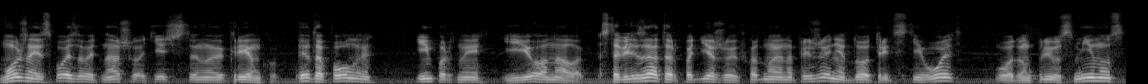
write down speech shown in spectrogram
Можно использовать нашу отечественную кремку. Это полный импортный ее аналог. Стабилизатор поддерживает входное напряжение до 30 вольт. Вот он плюс-минус.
